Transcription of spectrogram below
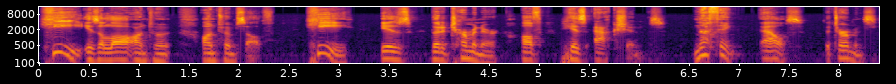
He is a law unto, unto himself. He is the determiner of his actions. Nothing else determines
